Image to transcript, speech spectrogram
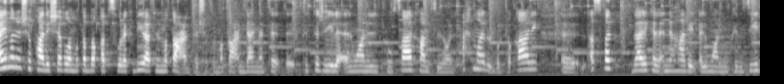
أيضا نشوف هذه الشغلة مطبقة بصورة كبيرة في المطاعم. فنشوف المطاعم دائما تتجه إلى الالوان الكوصارخه مثل اللون الأحمر البرتقالي. الأصفر ذلك لأن هذه الألوان ممكن تزيد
